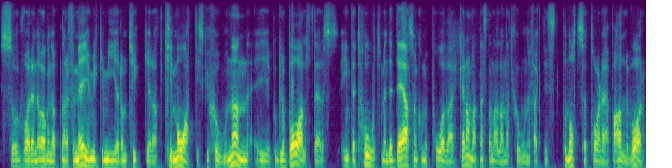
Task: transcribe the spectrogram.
så var det en ögonöppnare för mig hur mycket mer de tycker att klimatdiskussionen i, globalt är inte ett hot men det är det som kommer påverka dem att nästan alla nationer faktiskt på något sätt tar det här på allvar.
